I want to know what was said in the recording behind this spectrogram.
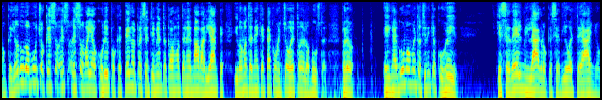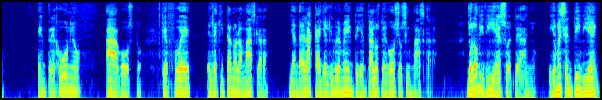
Aunque yo dudo mucho que eso, eso, vaya a ocurrir porque tengo el presentimiento que vamos a tener más variantes y vamos a tener que estar con el show esto de los boosters. Pero en algún momento tiene que ocurrir que se dé el milagro que se dio este año entre junio a agosto, que fue el de quitarnos la máscara y andar en la calle libremente y entrar a los negocios sin máscara. Yo lo viví eso este año y yo me sentí bien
